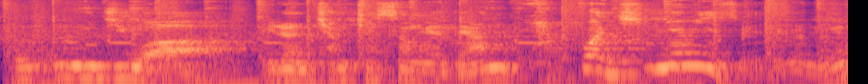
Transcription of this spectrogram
그 의지와 이런 정체성에 대한 확고한 신념이 있어야 되거든요.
